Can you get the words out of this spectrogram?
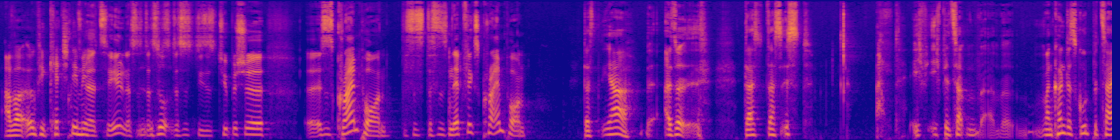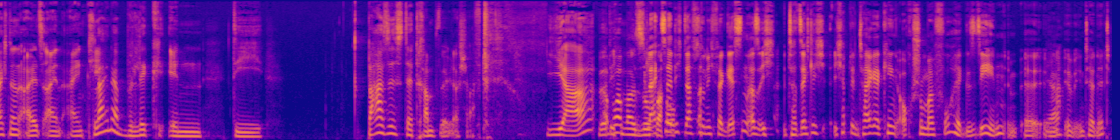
aber irgendwie catcht die mich. erzählen, das ist, das, so- ist, das ist dieses typische, äh, es ist Crime Porn. Das ist, das ist Netflix Crime Porn. Das, ja, also das, das ist, ich, ich man könnte es gut bezeichnen als ein, ein kleiner Blick in die Basis der Trump-Wählerschaft. Ja, Würde aber so gleichzeitig darfst du nicht vergessen, also ich tatsächlich, ich habe den Tiger King auch schon mal vorher gesehen im, äh, im, Ja. im Internet,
